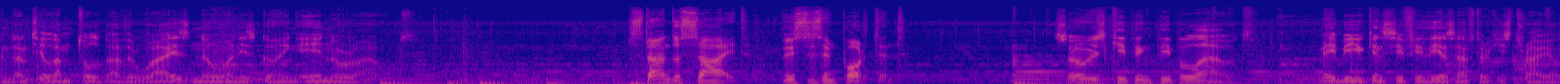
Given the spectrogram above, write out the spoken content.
And until I'm told otherwise, no one is going in or out. Stand aside. This is important. So is keeping people out. Maybe you can see Phidias after his trial,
